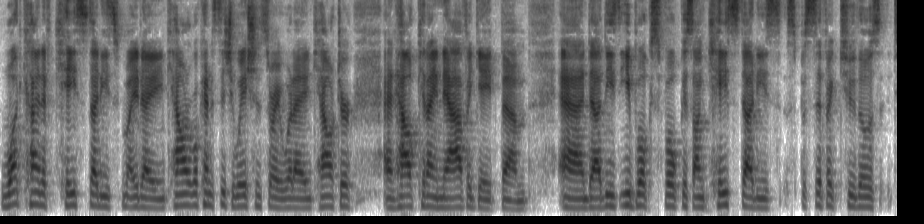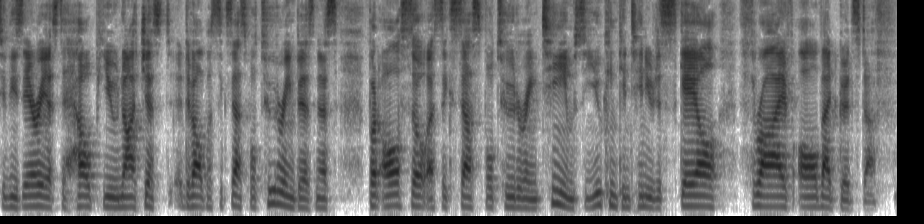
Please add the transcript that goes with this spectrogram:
what kind of case studies might I encounter? What kind of situations, sorry, would I encounter? And how can I navigate them? And uh, these ebooks focus on case studies specific to those to these areas to help you not just develop a successful tutoring business, but also a successful tutoring team, so you can continue to scale, thrive, all that good stuff.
